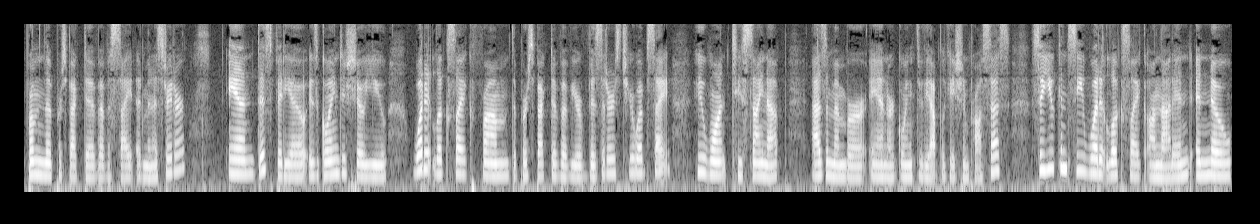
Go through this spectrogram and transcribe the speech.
from the perspective of a site administrator. And this video is going to show you what it looks like from the perspective of your visitors to your website who want to sign up as a member and are going through the application process so you can see what it looks like on that end and know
